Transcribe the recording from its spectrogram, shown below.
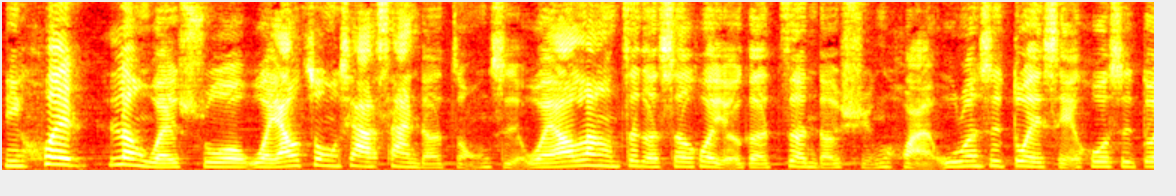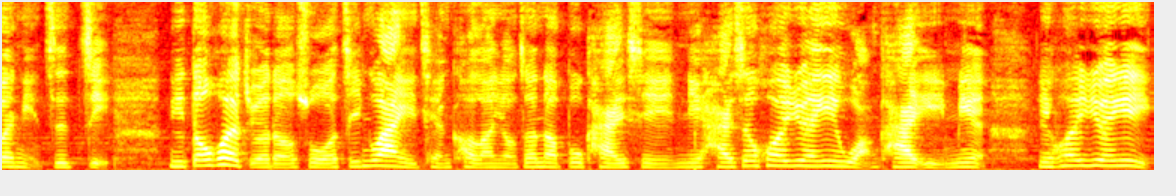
你会认为说，我要种下善的种子，我要让这个社会有一个正的循环，无论是对谁或是对你自己，你都会觉得说，尽管以前可能有真的不开心，你还是会愿意网开一面，你会愿意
